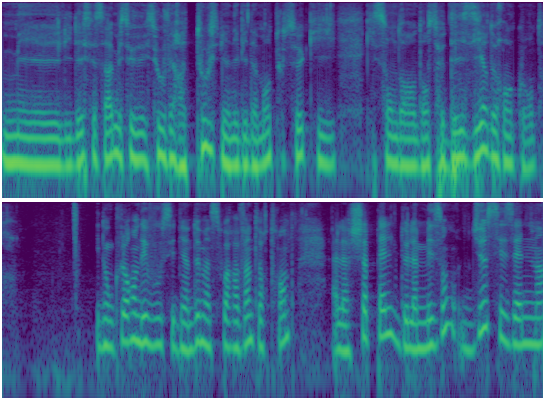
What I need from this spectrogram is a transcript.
Mais l'idée, c'est ça. Mais c'est ouvert à tous, bien évidemment, tous ceux qui, qui sont dans, dans ce désir de rencontre. Et donc le rendez-vous, c'est bien demain soir à 20h30 à la chapelle de la maison diocésaine.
